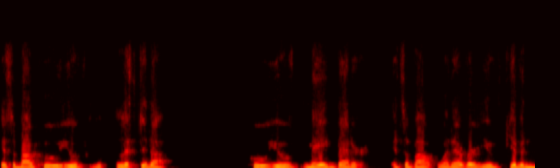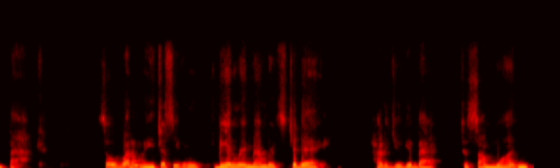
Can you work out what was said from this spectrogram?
It's about who you've lifted up, who you've made better. It's about whatever you've given back. So why don't we just even be in remembrance today? How did you give back to someone?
